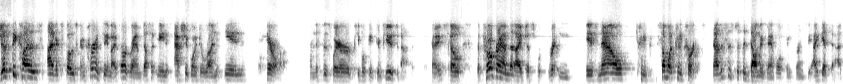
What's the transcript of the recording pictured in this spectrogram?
Just because I've exposed concurrency in my program doesn't mean it's actually going to run in parallel. And this is where people get confused about this, okay? So the program that I've just written is now con somewhat concurrent. Now this is just a dumb example of concurrency, I get that.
